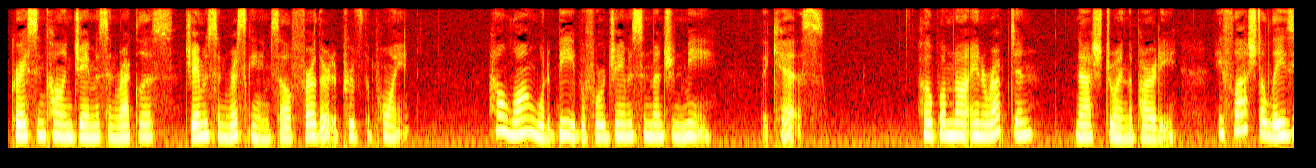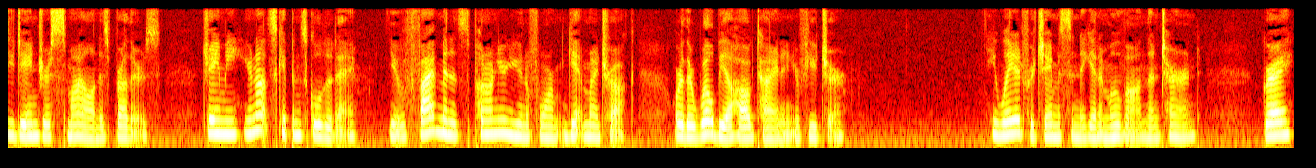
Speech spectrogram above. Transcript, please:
Grayson calling Jameson reckless, Jameson risking himself further to prove the point. How long would it be before Jameson mentioned me? The kiss. Hope I'm not interruptin'. Nash joined the party. He flashed a lazy, dangerous smile at his brothers. Jamie, you're not skipping school today. You have five minutes to put on your uniform and get in my truck, or there will be a hog tying in your future. He waited for Jameson to get a move on, then turned. Gray,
